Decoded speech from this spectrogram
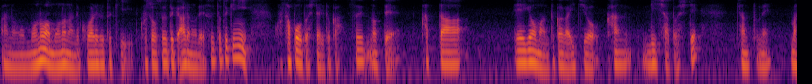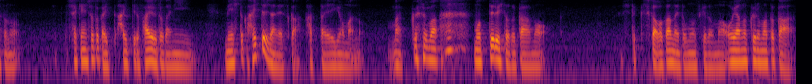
あの物は物なんで壊れる時故障する時あるのでそういった時にこうサポートしたりとかそういうのって買った営業マンとかが一応管理者としてちゃんとねまあその車検証とか入ってるファイルとかに名刺とか入ってるじゃないですか買った営業マンの。まあ車持ってる人とかもしか分かんないと思うんですけど、まあ、親の車とか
